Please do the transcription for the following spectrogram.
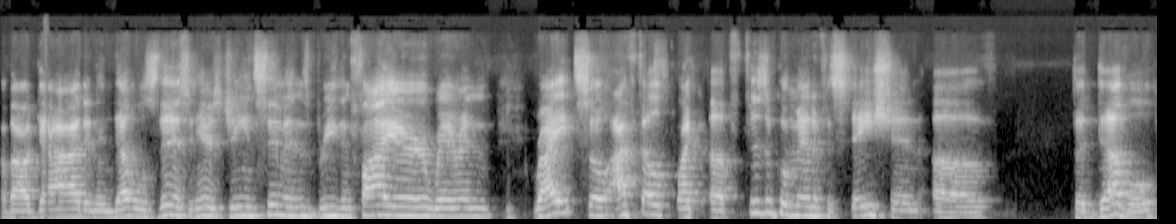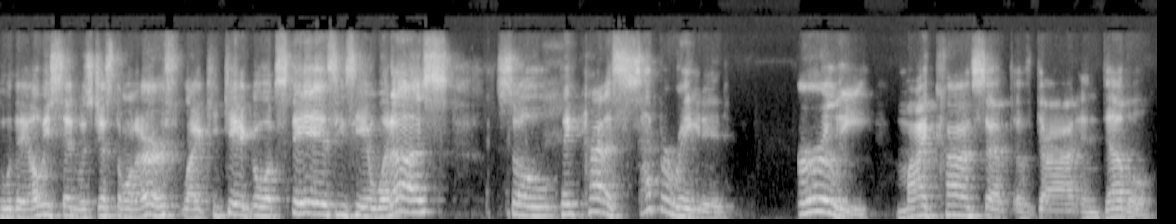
about God and then devil's this, and here's Gene Simmons breathing fire, wearing right. So I felt like a physical manifestation of the devil, who they always said was just on earth, like he can't go upstairs, he's here with us. So they kind of separated early my concept of God and devil.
